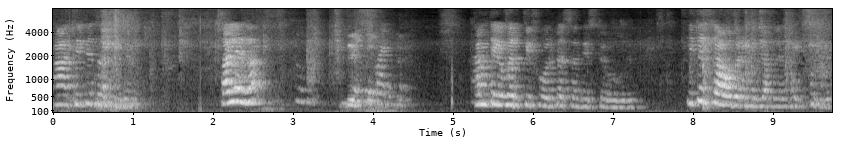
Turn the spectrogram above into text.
हा तिथेच असू दे. चालेल ना? थांबते वरती फोर कसं दिसतोय वगैरे. इथेच जावं बरं म्हणजे आपल्याला हाईट समजेल.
